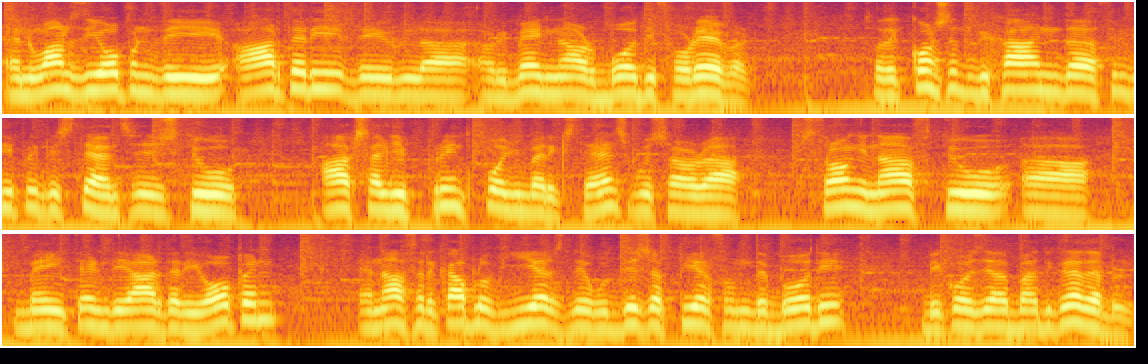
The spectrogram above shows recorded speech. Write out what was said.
and once they open the artery, they will remain in our body forever. So the concept behind the 3D printing stents is to actually print polymeric stents, which are strong enough to maintain the artery open and after a couple of years they will disappear from the body because they are biodegradable.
